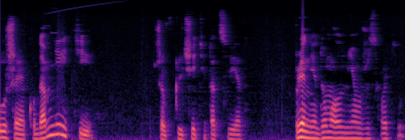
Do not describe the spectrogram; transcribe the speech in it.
Слушай, а куда мне идти, чтобы включить этот свет? Блин, я думал, он меня уже схватил.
